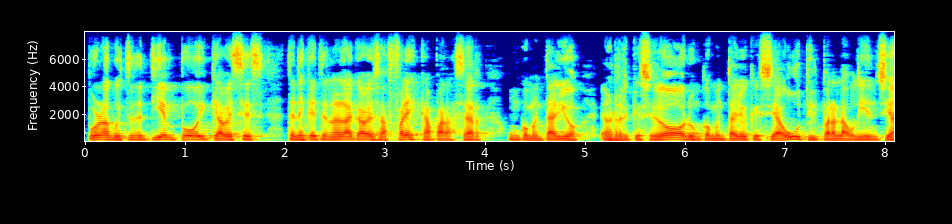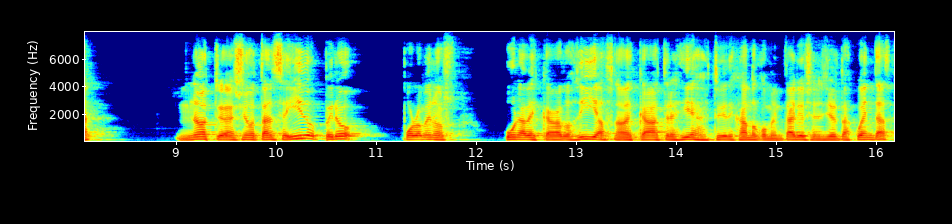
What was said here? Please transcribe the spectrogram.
por una cuestión de tiempo y que a veces tenés que tener la cabeza fresca para hacer un comentario enriquecedor, un comentario que sea útil para la audiencia. No estoy haciendo tan seguido, pero por lo menos una vez cada dos días, una vez cada tres días estoy dejando comentarios en ciertas cuentas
